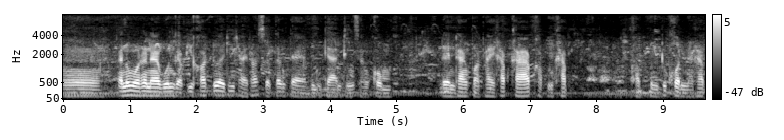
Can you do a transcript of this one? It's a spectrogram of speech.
อ๋ออนุโมทนาบุญกับพี่คอสด้วยที่ถ่ายทอดสดตั้งแต่บึงการถึงสังคม เดินทางปลอดภัยครับครับ ขอบคุณครับ ขอบคุณทุกคนนะครับ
